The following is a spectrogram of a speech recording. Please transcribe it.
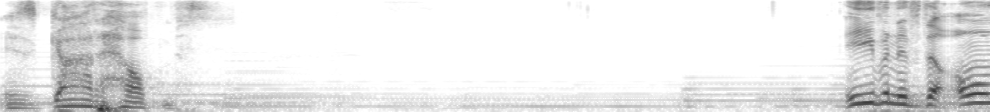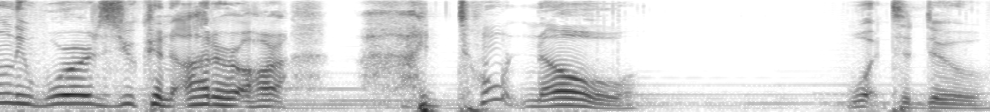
is God help us. Even if the only words you can utter are, I don't know what to do.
